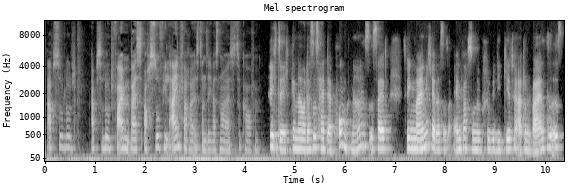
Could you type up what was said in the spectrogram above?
absolut. Absolut, vor allem, weil es auch so viel einfacher ist, dann sich was Neues zu kaufen. Richtig, genau, das ist halt der Punkt. Ne? Es ist halt, deswegen meine ich ja, dass es einfach so eine privilegierte Art und Weise ist,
